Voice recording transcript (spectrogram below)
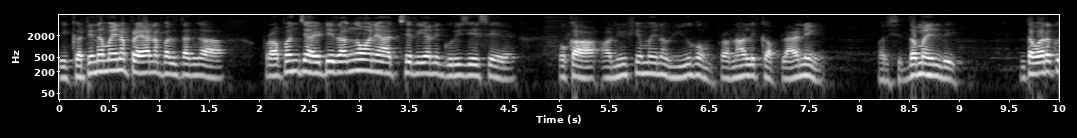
ఈ కఠినమైన ప్రయాణ ఫలితంగా ప్రపంచ ఐటీ రంగం అనే ఆశ్చర్యానికి గురి చేసే ఒక అనూహ్యమైన వ్యూహం ప్రణాళిక ప్లానింగ్ మరి సిద్ధమైంది. ఇంతవరకు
